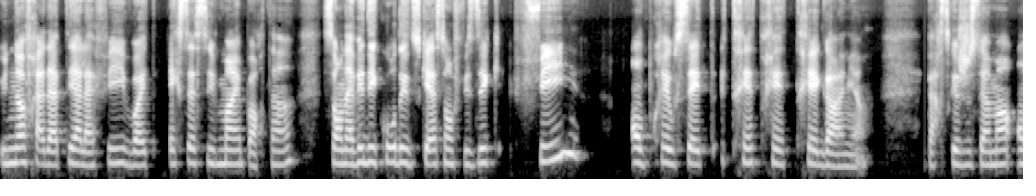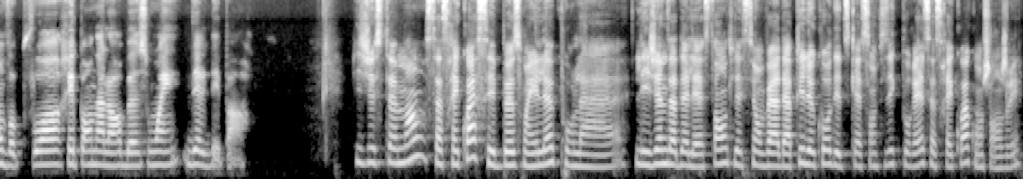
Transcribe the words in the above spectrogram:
une offre adaptée à la fille va être excessivement important. Si on avait des cours d'éducation physique filles, on pourrait aussi être très, très, très gagnant. Parce que justement, on va pouvoir répondre à leurs besoins dès le départ. Justement, ça serait quoi ces besoins-là pour les jeunes adolescentes? si on veut adapter le cours d'éducation physique pour elles, ça serait quoi qu'on changerait?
